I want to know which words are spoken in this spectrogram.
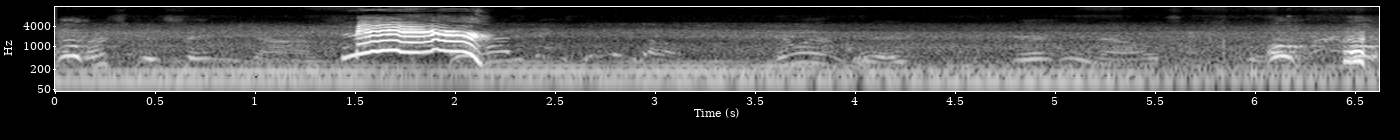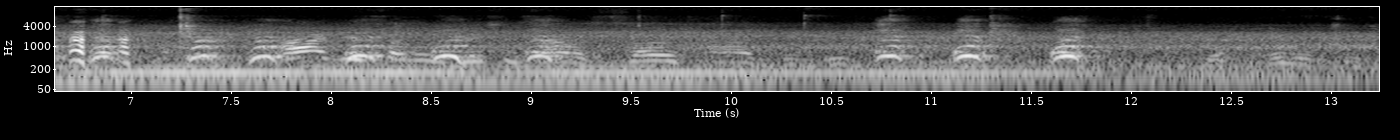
Let's get singing guys. There! How did they go? It went good. It, you know, it's not good. I did some of the dishes. I was so tired of doing it. Yeah, it went good.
